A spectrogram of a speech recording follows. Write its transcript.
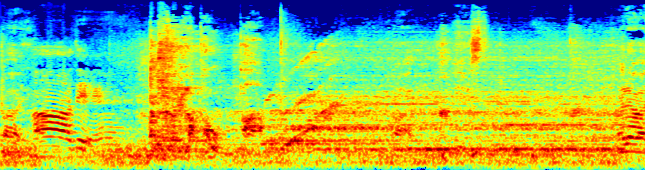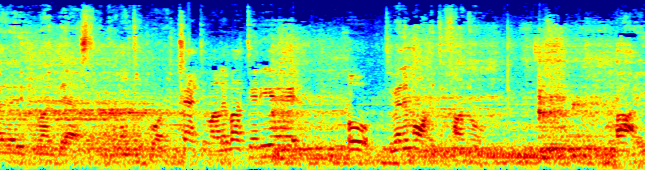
Vai. Ah, te. La pompa. Vai, sinistra. Ora vai di prima a destra, con l'altra porta. Senti, ma le batterie. Oh, Ti viene moni, ti fanno. Vai.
